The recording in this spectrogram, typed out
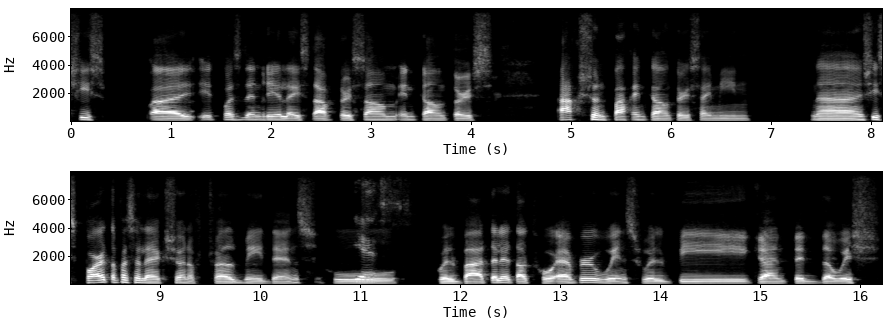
she's uh, it was then realized after some encounters, action-packed encounters, I mean, na she's part of a selection of 12 maidens who Yes. will battle it out. Whoever wins will be granted the wish.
